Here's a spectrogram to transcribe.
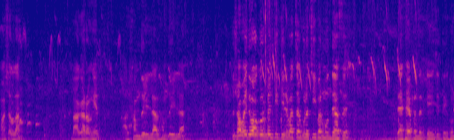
মাশাল্লাহ বাগা রঙের, আলহামদুলিল্লাহ আলহামদুলিল্লাহ। তো সবাই দোয়া করবেন, তিতিরের বাচ্চাগুলো চিপার মধ্যে আছে। দেখাই আপনাদেরকে এই যে দেখুন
